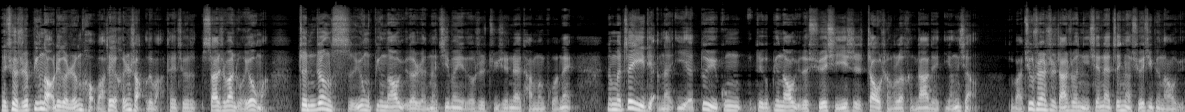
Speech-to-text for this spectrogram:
那确实，冰岛这个人口吧，它也很少，对吧？它也就三十万左右嘛。真正使用冰岛语的人呢，基本也都是局限在他们国内。那么这一点呢，也对公这个冰岛语的学习是造成了很大的影响，对吧？就算是咱说你现在真想学习冰岛语。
